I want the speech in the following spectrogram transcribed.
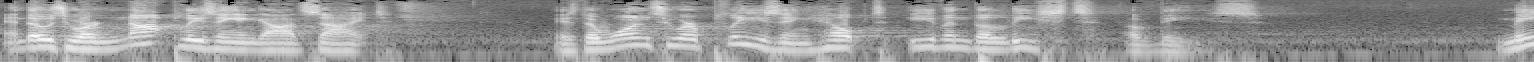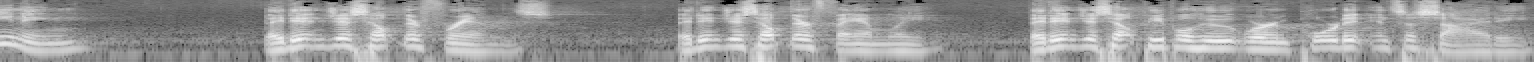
and those who are not pleasing in God's sight is the ones who are pleasing helped even the least of these. Meaning, they didn't just help their friends, they didn't just help their family, they didn't just help people who were important in society,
